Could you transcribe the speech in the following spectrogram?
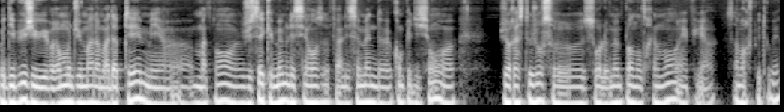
au début, j'ai eu vraiment du mal à m'adapter, mais euh, maintenant, je sais que même les séances, enfin les semaines de compétition, euh, je reste toujours sur, sur, le même plan d'entraînement et puis euh, ça marche plutôt bien.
